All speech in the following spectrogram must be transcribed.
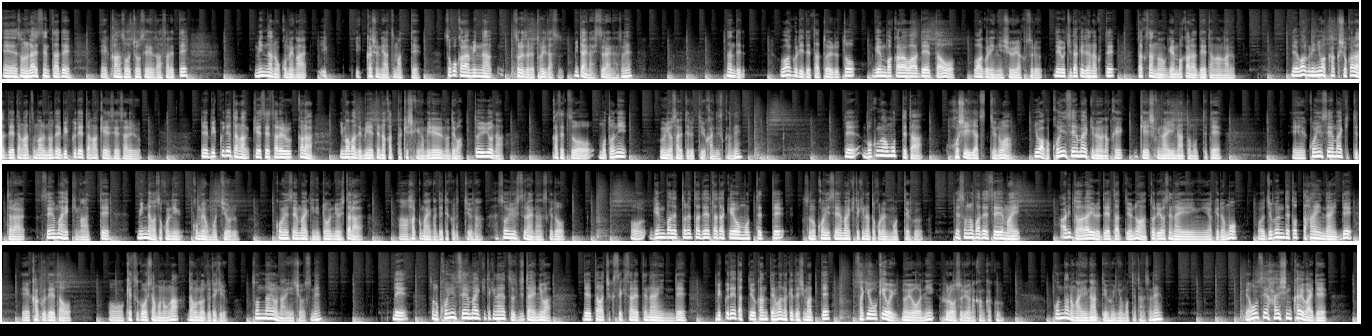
えーそのライスセンターで、えー乾燥調整がされてみんなのお米がい一箇所に集まってそこからみんなそれぞれ取り出すみたいな失礼なんですよね。なんで和栗で例えると現場からはデータを和栗に集約するでうちだけじゃなくてたくさんの現場からデータが上がるで和栗には各所からデータが集まるのでビッグデータが形成されるでビッグデータが形成されるから今まで見えてなかった景色が見れるのではというような仮説をもとに運用されてるっていう感じですかね。で僕が思ってた欲しいやつっていうのはいわばコイン精米機のような形式がいいなと思ってて、えーコイン精米機って言ったら精米機があってみんながそこに米を持ち寄る。コイン精米機に投入したらあ白米が出てくるっていうようなそういう失礼なんですけど現場で取れたデータだけを持ってってそのコイン精米機的なところに持っていく。でその場で精米ありとあらゆるデータっていうのは取り寄せないんやけども自分で取った範囲内で、えー各データを結合したものがダウンロードできる。そんなような印象ですね。でそのコイン精米機的なやつ自体にはデータは蓄積されてないんでビッグデータっていう観点は抜けてしまって作業請負のようにフローするような感覚。こんなのがいいなっていうふうに思ってたんですよね。音声配信界隈で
